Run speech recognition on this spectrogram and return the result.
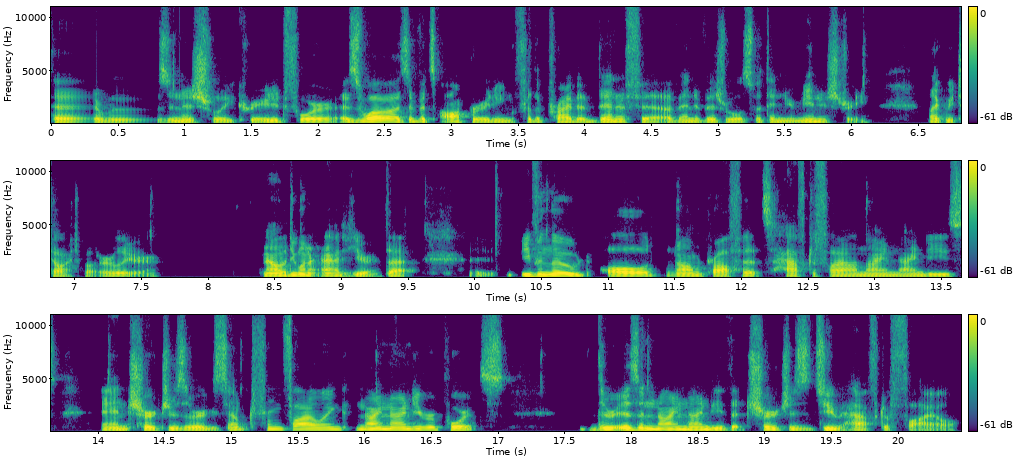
that it was initially created for, as well as if it's operating for the private benefit of individuals within your ministry, like we talked about earlier. Now, I do want to add here that uh, even though all nonprofits have to file 990s and churches are exempt from filing 990 reports, there is a 990 that churches do have to file.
